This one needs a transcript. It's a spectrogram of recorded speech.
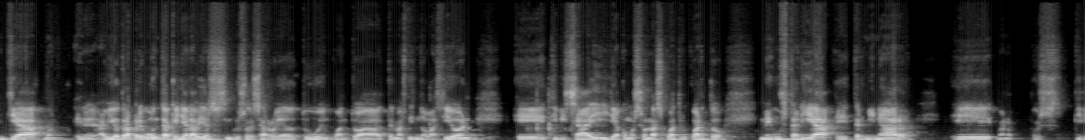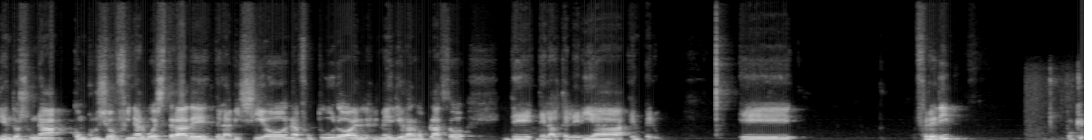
Ya, eh, había otra pregunta que ya la habías incluso desarrollado tú en cuanto a temas de innovación, eh, y ya como son las cuatro y cuarto, me gustaría eh, terminar, eh, bueno, pues pidiéndos una conclusión final vuestra de, la visión a futuro, el, el medio largo plazo de, la hotelería en Perú. Freddy. Ok,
